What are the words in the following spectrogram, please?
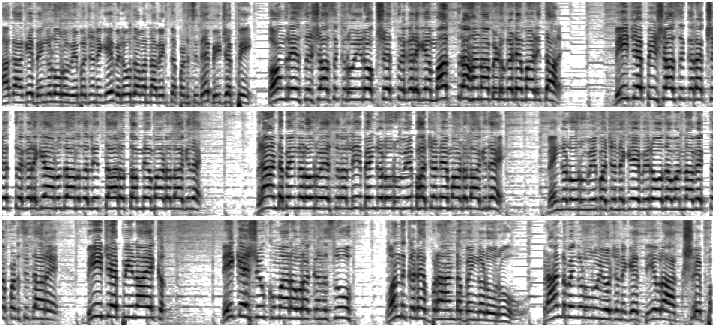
ಹಾಗಾಗಿ ಬೆಂಗಳೂರು ವಿಭಜನೆಗೆ ವಿರೋಧವನ್ನ ವ್ಯಕ್ತಪಡಿಸಿದೆ ಬಿಜೆಪಿ. ಕಾಂಗ್ರೆಸ್ ಶಾಸಕರು ಇರೋ ಕ್ಷೇತ್ರಗಳಿಗೆ ಮಾತ್ರ ಹಣ ಬಿಡುಗಡೆ ಮಾಡಿದ್ದಾರೆ. ಬಿಜೆಪಿ ಶಾಸಕರ ಕ್ಷೇತ್ರಗಳಿಗೆ ಅನುದಾನದಲ್ಲಿ ತಾರತಮ್ಯ ಮಾಡಲಾಗಿದೆ. ಬ್ರ್ಯಾಂಡ್ ಬೆಂಗಳೂರು ಹೆಸರಲ್ಲಿ ಬೆಂಗಳೂರು ವಿಭಜನೆ ಮಾಡಲಾಗಿದೆ. ಬೆಂಗಳೂರು ವಿಭಜನೆಗೆ ವಿರೋಧವನ್ನ ವ್ಯಕ್ತಪಡಿಸಿದ್ದಾರೆ. ಬಿಜೆಪಿ ನಾಯಕರು ಡಿ ಕೆ ಶಿವಕುಮಾರ್ ಅವರ ಕನಸು ಒಂದು ಕಡೆ ಬ್ರಾಂಡ್ ಬೆಂಗಳೂರು. ಬ್ರಾಂಡ್ ಬೆಂಗಳೂರು ಯೋಜನೆಗೆ ತೀವ್ರ ಆಕ್ಷೇಪ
